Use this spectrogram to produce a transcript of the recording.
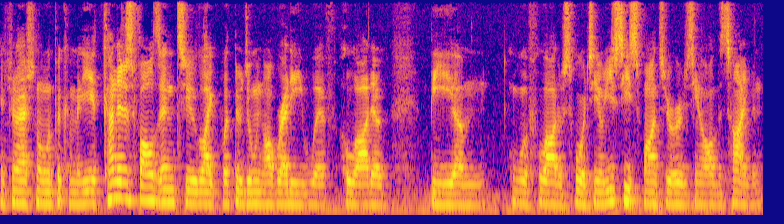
International Olympic Committee it kind of just falls into like what they're doing already with a lot of the um, with a lot of sports. You know, you see sponsors, you know, all the time. And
